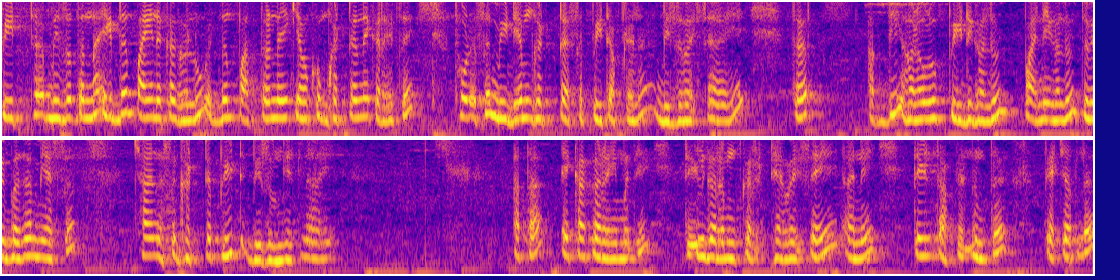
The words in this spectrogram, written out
पीठ भिजवताना एकदम पाणी नका घालू. एकदम पातळ नाही किंवा खूप घट्ट नाही करायचं आहे थोडंसं मीडियम घट्ट असं पीठ आपल्याला भिजवायचं आहे. तर अगदी हळूहळू पीठ घालून पाणी घालून तुम्ही बघा मी असं छान असं घट्ट पीठ भिजवून घेतलं आहे. आता एका कढईमध्ये तेल गरम करत ठेवायचं आहे आणि तेल तापल्यानंतर त्याच्यातलं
